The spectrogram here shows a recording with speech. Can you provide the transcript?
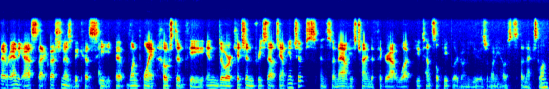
that Randy asked that question is because he at one point hosted the indoor kitchen freestyle championships, and so now he's trying to figure out what utensil people are going to use when he hosts the next one.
